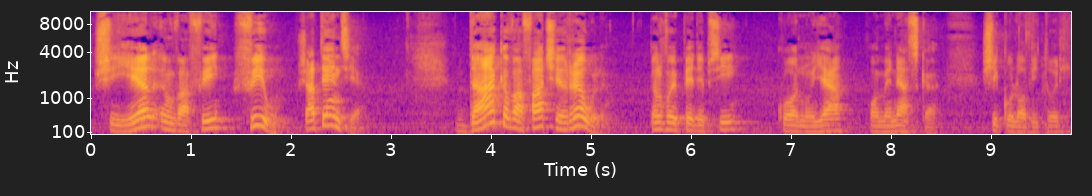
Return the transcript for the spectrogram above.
și el îmi va fi fiu. Și atenție! Dacă va face răul, îl voi pedepsi cu o nuia omenească și cu lovituri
